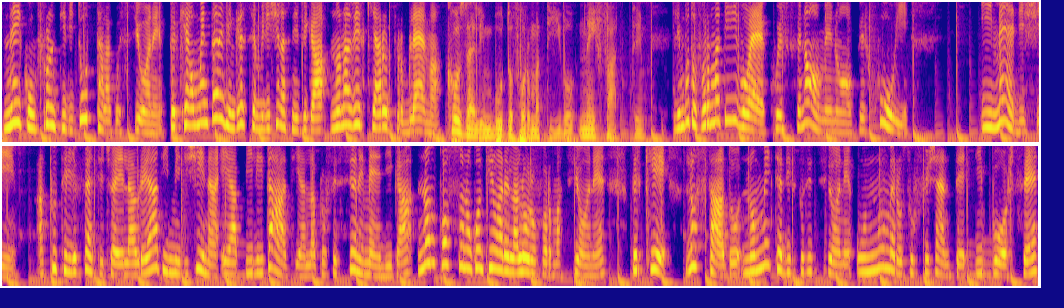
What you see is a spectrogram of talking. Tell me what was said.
nei confronti di tutta la questione, perché aumentare gli ingressi a medicina significa non aver chiaro il problema. Cos'è l'imbuto formativo nei fatti? L'imbuto formativo è quel fenomeno per cui i medici a tutti gli effetti, cioè i laureati in medicina e abilitati alla professione medica, non possono continuare la loro formazione perché lo Stato non mette a disposizione un numero sufficiente di borse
